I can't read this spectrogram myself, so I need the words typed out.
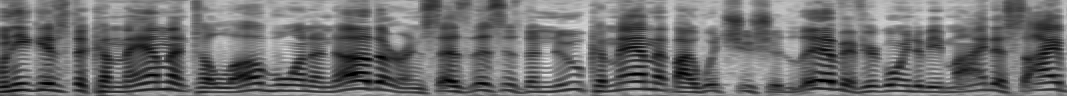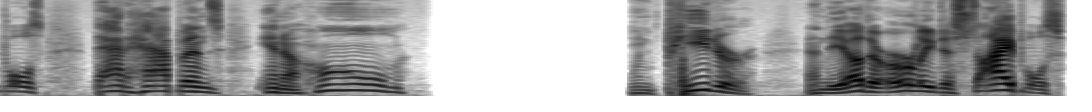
When he gives the commandment to love one another and says, This is the new commandment by which you should live if you're going to be my disciples, that happens in a home. When Peter and the other early disciples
